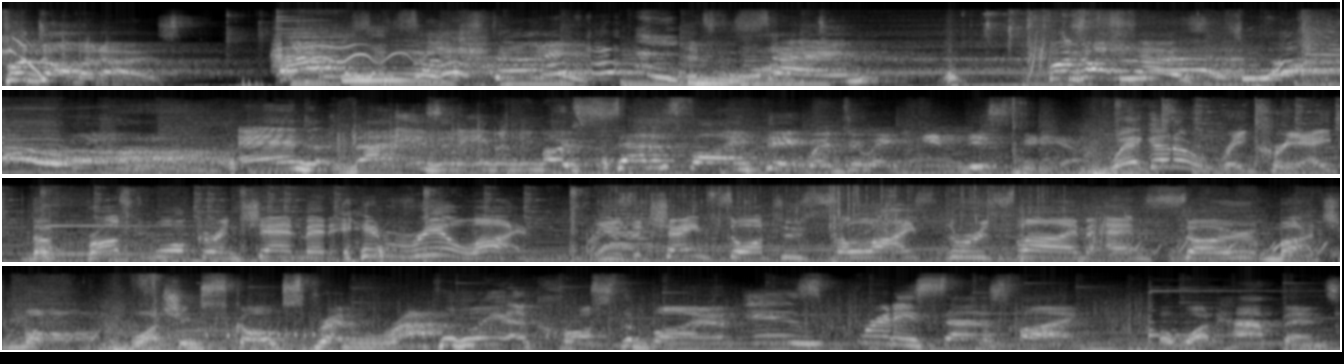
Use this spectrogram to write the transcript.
for dominoes. How is it so sturdy? It's the same for dominoes. And that isn't even the most satisfying thing we're doing in this video. We're gonna recreate the Frostwalker enchantment in real life. Use a chainsaw to slice through slime and so much more. Watching Sculk spread rapidly across the biome is pretty satisfying. But what happens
